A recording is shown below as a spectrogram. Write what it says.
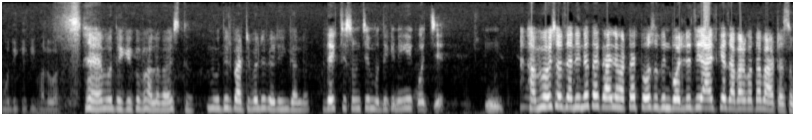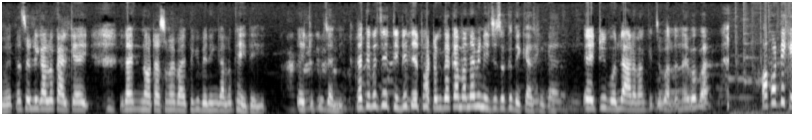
মোদিকে কি ভালোবাসে? হ্যাঁ মোদিকে খুব ভালোবাসতো। মোদির পার্টি বলে বেরিং গেল। দেখছি শুনছি মোদিকে নিয়ে করছে। আমি ওইসব জানি না তা কাল হঠাৎ পরশু দিন বলল যে আজকে যাবার কথা বারোটার সময়। তা চলে গেল কালকে এই রাত নটার সময় বাড়ি থেকে বেরিং গেল খেয়ে দেই এইটুকু জানি। তাতে বলছে, টিভিতে ফটক দেখা মানে আমি নিজে চোখে দেখে আসব এইটুই বললে, আর আমার কিছু বলে নাই বাবা। অপরদিকে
